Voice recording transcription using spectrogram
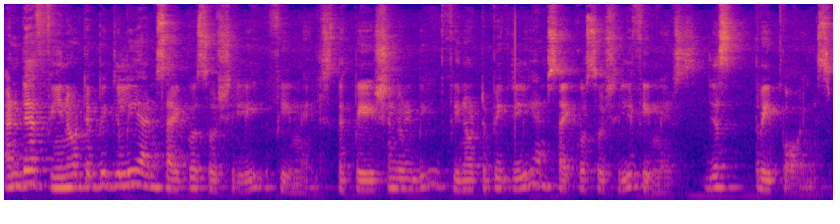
And they are phenotypically and psychosocially females. The patient will be phenotypically and psychosocially females. Just three points.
